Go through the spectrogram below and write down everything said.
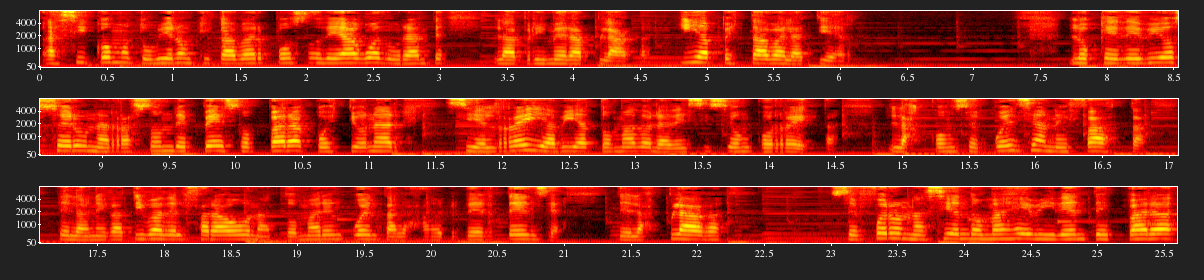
así como tuvieron que cavar pozos de agua durante la primera plaga, y apestaba la tierra. Lo que debió ser una razón de peso para cuestionar si el rey había tomado la decisión correcta. Las consecuencias nefastas de la negativa del faraón a tomar en cuenta las advertencias de las plagas se fueron haciendo más evidentes para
